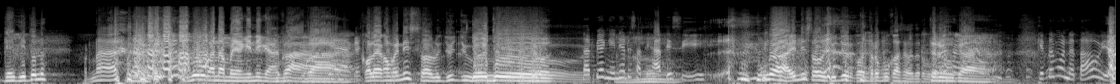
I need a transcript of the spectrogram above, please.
kayak gitu loh? Pernah. Gue bukan nama yang ini kan? Bukan. Iya, Kalau yang sama ini selalu jujur. Jujur. Tapi yang ini harus hati-hati sih. Enggak, ini selalu jujur kalau terbuka selalu terbuka. Terbuka. Kita mau udah tahu ya.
